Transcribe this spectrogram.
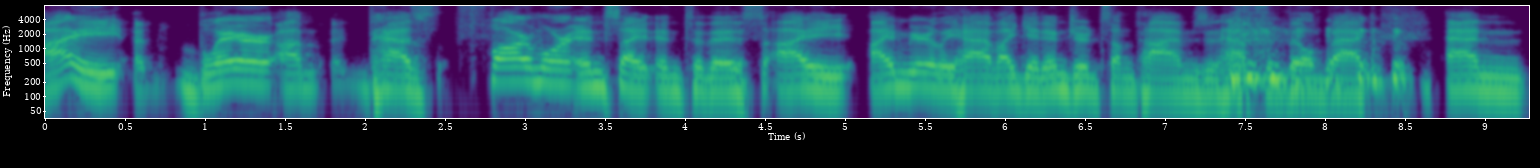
I uh, Blair um, has far more insight into this. I I merely have I get injured sometimes and have to build back, and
